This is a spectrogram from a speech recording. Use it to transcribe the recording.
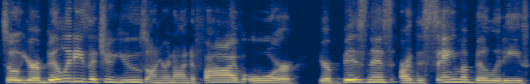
So your abilities that you use on your nine to five or your business are the same abilities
